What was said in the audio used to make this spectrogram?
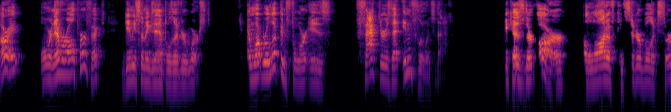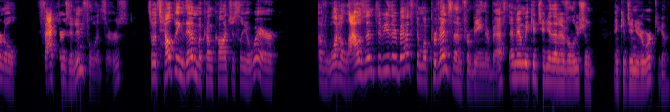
all right, well, we're never all perfect. Give me some examples of your worst. And what we're looking for is factors that influence that. because there are a lot of considerable external factors and influencers. So it's helping them become consciously aware of what allows them to be their best and what prevents them from being their best. And then we continue that evolution and continue to work together.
